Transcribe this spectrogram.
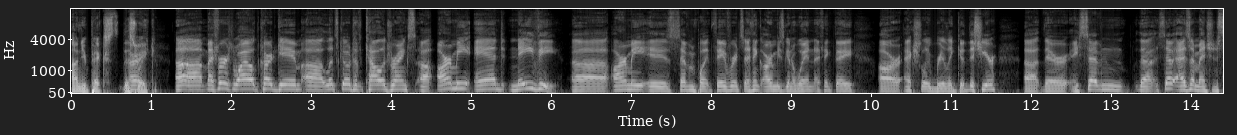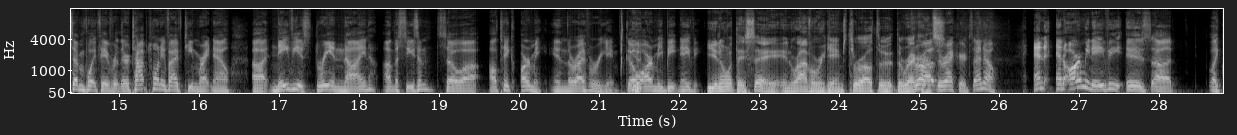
on your picks this right. week? Uh, my first wild card game. Uh, let's go to the college ranks. Uh, Army and Navy. Uh, Army is seven point favorites. I think Army's going to win. I think they are actually really good this year. Uh, they're a seven, the, se- as I mentioned, seven point favorite. They're a top twenty five team right now. Uh, Navy is three and nine on the season, so uh, I'll take Army in the rivalry game. Go Yeah. Army, beat Navy. You know what they say in rivalry games: throw out the, the records. Throw out the records. I know. And and Army Navy is uh like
